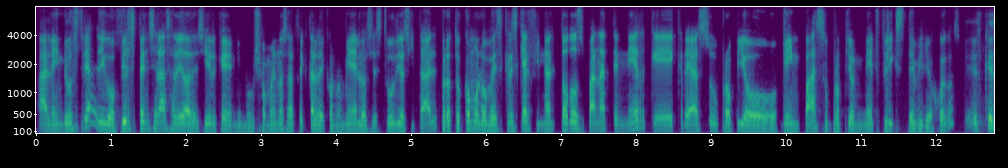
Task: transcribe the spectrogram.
a la industria? Digo, Phil Spencer ha salido a decir que ni mucho menos afecta a la economía de los estudios y tal, pero tú cómo lo ves? ¿Crees que al final todos van a tener que crear su propio Game Pass, su propio Netflix de videojuegos? Es que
